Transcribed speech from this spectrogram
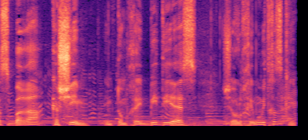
הסברה קשים עם תומכי BDS שהולכים ומתחזקים.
